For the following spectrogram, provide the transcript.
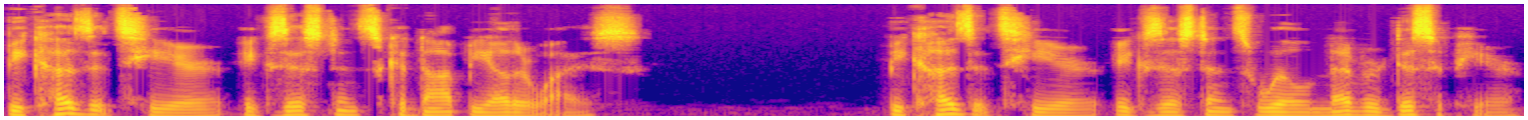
Because it's here, existence could not be otherwise. Because it's here, existence will never disappear.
